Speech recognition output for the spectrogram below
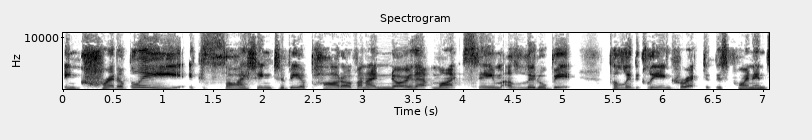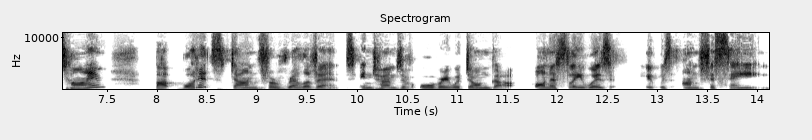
incredibly exciting to be a part of. And I know that might seem a little bit politically incorrect at this point in time, but what it's done for relevance in terms of Albury Wodonga honestly was it was unforeseen.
